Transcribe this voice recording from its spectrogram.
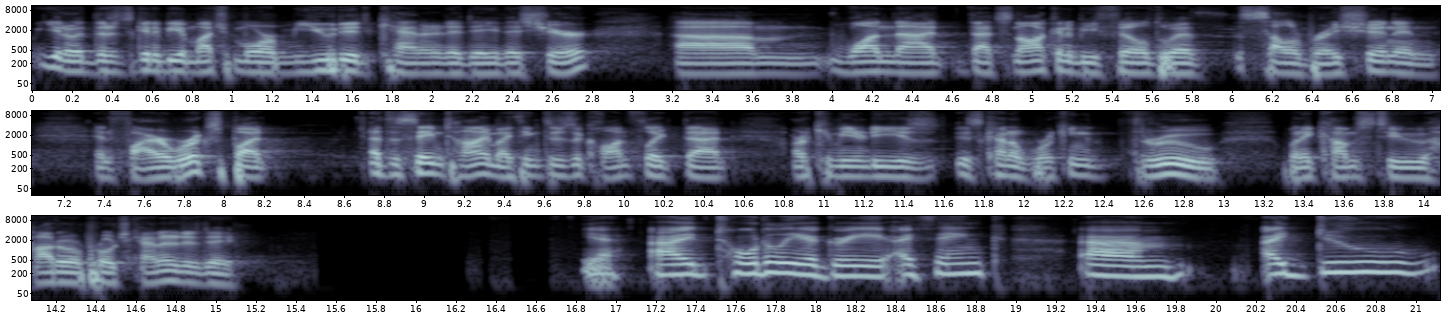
you know there's going to be a much more muted Canada Day this year. Um, one that that's not going to be filled with celebration and and fireworks, but at the same time, I think there's a conflict that our community is is kind of working through when it comes to how to approach Canada Day. Yeah, I totally agree. I think um, I do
